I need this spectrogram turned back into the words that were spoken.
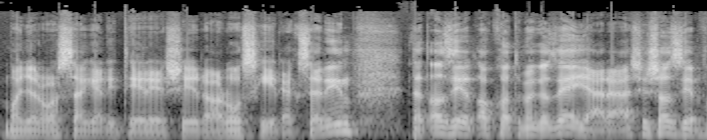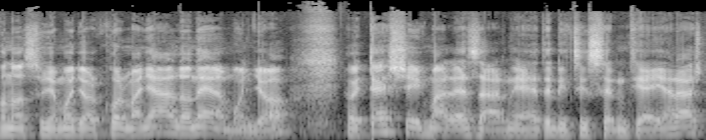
Magyarország elítélésére a rossz hírek szerint. Tehát azért akadt meg az eljárás, és azért van az, hogy a magyar kormány állandóan elmondja, hogy tessék már lezárni a hetedik cikk szerinti eljárást,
